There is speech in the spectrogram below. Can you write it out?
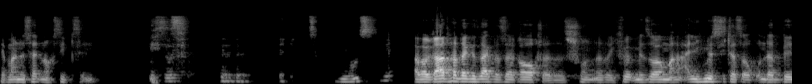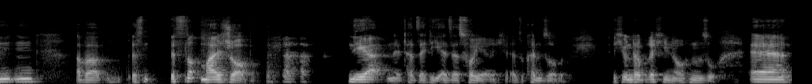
Der Mann ist halt noch 17. Das ist. Aber gerade hat er gesagt, dass er raucht. Also ist schon, also ich würde mir Sorgen machen. Eigentlich müsste ich das auch unterbinden, aber it's, it's not my job. Nee, nee, tatsächlich, also er ist volljährig, also keine Sorge. Ich unterbreche ihn auch nur so. Äh,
